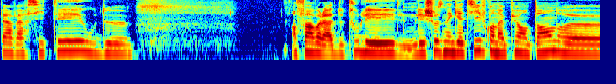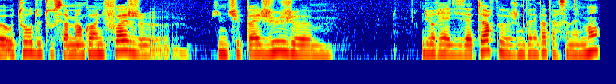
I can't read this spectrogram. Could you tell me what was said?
perversité ou de... Enfin voilà, de toutes les, les choses négatives qu'on a pu entendre autour de tout ça. Mais encore une fois, je, je ne suis pas juge du réalisateur que je ne connais pas personnellement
